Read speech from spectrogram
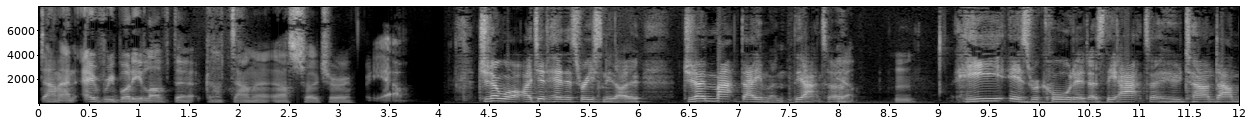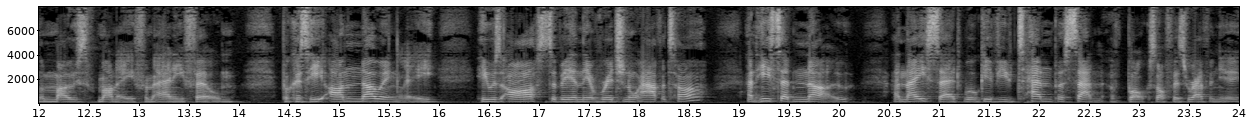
Damn it! And everybody loved it. God damn it! That's so true. Yeah. Do you know what? I did hear this recently though. Do you know Matt Damon, the actor? Yeah. Hmm? He is recorded as the actor who turned down the most money from any film because he unknowingly he was asked to be in the original Avatar and he said no and they said we'll give you 10% of box office revenue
